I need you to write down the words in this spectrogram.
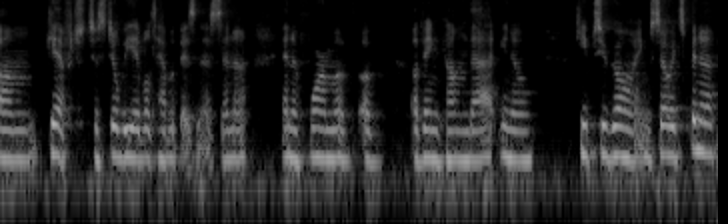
um, gift to still be able to have a business and a and a form of, of of income that you know keeps you going. So it's been a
